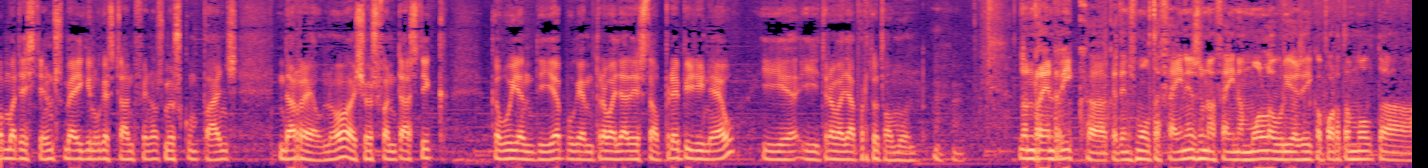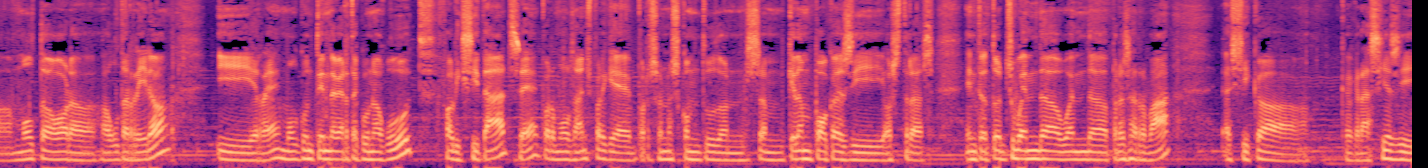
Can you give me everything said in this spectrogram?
al mateix temps vegi el que estan fent els meus companys d'arreu no? això és fantàstic que avui en dia puguem treballar des del Prepirineu i, i treballar per tot el món uh -huh. Doncs res, Enric, que, que tens molta feina, és una feina molt laboriosa i que porta molta, molta hora al darrere i res, molt content d'haver-te conegut. Felicitats eh, per molts anys perquè persones com tu doncs em queden poques i ostres, entre tots ho hem de, ho hem de preservar. Així que, que gràcies i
